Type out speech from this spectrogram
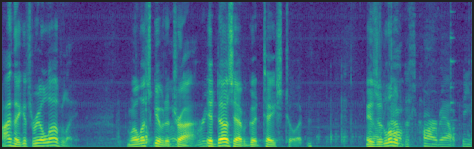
I think it's real lovely. Well, let's give it a try. grief. It does have a good taste to it. Is it a I'll little? just carve out a piece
